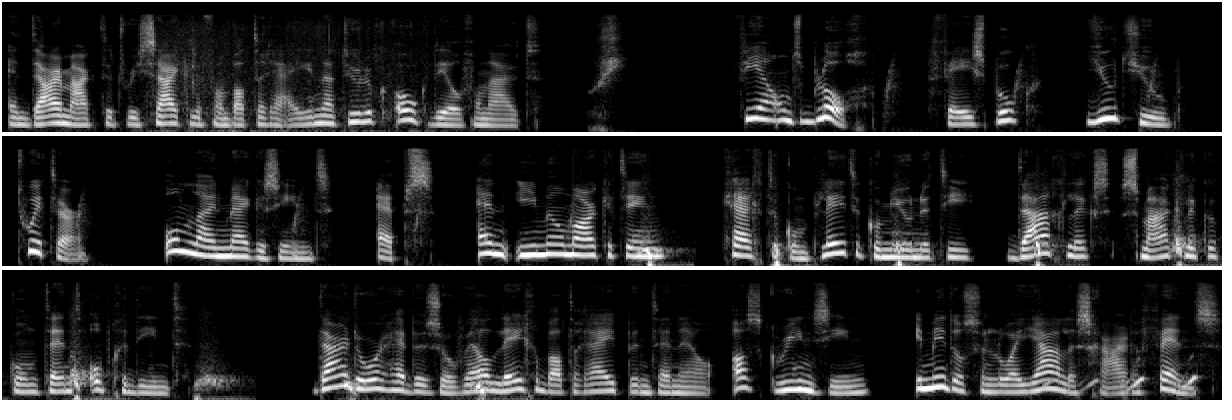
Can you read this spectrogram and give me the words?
En daar maakt het recyclen van batterijen natuurlijk ook deel van uit. Via ons blog, Facebook, YouTube, Twitter, online magazines, apps en e-mailmarketing krijgt de complete community dagelijks smakelijke content opgediend. Daardoor hebben zowel legebatterij.nl als Greenzine inmiddels een loyale schare fans.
